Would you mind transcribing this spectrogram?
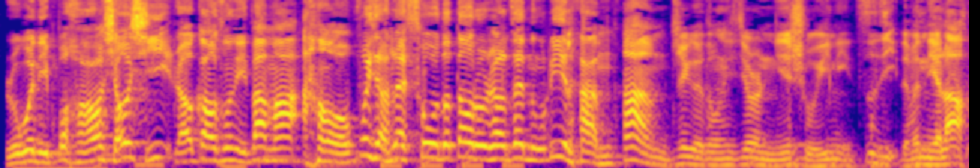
如果你不好好学习，然后告诉你爸妈，我不想在错误的道路上再努力了，那这个东西就是你属于你自己的问题了。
